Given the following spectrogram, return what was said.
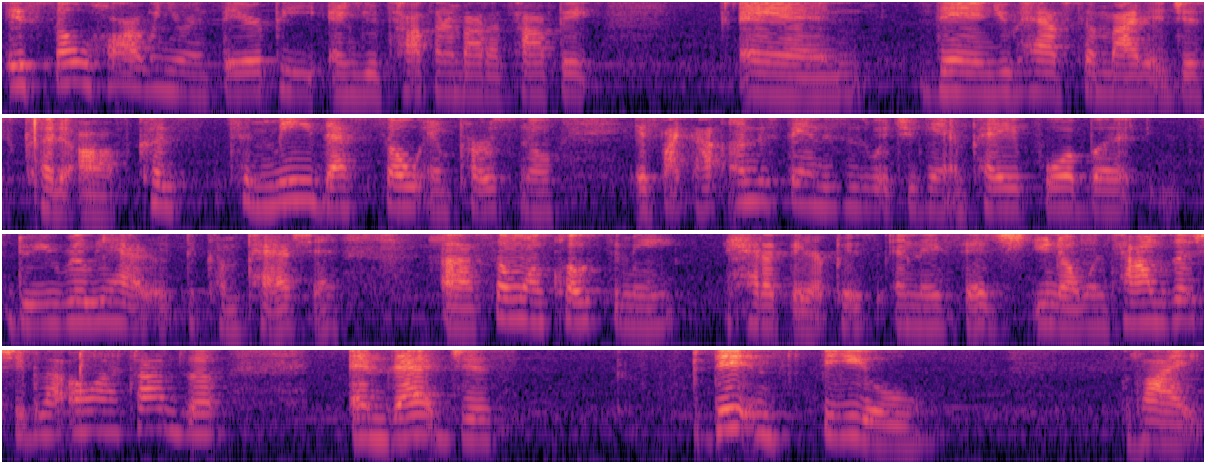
It's so hard when you're in therapy and you're talking about a topic, and then you have somebody just cut it off. Because to me, that's so impersonal. It's like I understand this is what you're getting paid for, but do you really have the compassion? Uh, someone close to me had a therapist, and they said, you know, when time was up, she'd be like, "Oh, our time's up," and that just didn't feel like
